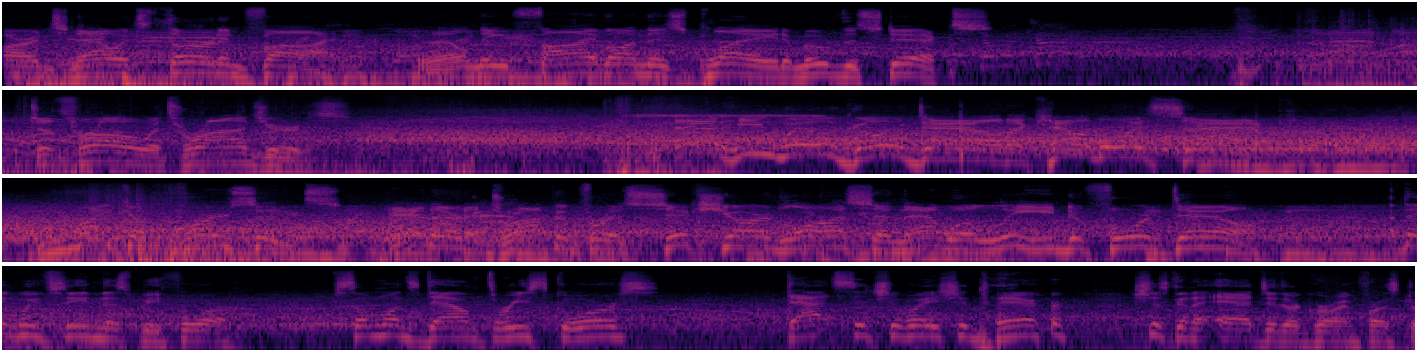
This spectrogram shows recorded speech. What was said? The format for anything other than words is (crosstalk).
yards. Now it's third and five. They'll need five on this play to move the sticks. To throw, it's Rodgers. And he will go down. A Cowboys sack. Micah Parsons. in there to drop him for a six-yard loss, and that will lead to fourth down. I think we've seen this before. Someone's down three scores. That situation (laughs) there is just going to add to their growing frustration.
